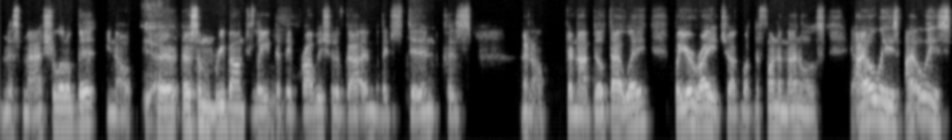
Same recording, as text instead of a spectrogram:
mismatched a little bit. You know, yeah, there, there's some rebounds late that they probably should have gotten, but they just didn't because, you know, they're not built that way. But you're right, Chuck, about the fundamentals. I always I always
